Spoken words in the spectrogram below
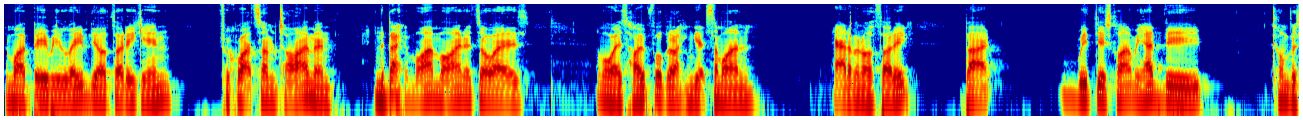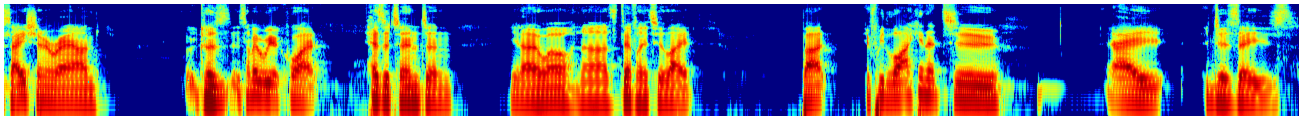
It might be we leave the orthotic in for quite some time and in the back of my mind, it's always I'm always hopeful that I can get someone out of an orthotic. But with this client, we had the conversation around because some people get quite hesitant and you know, well, no, nah, it's definitely too late. But if we liken it to a disease,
